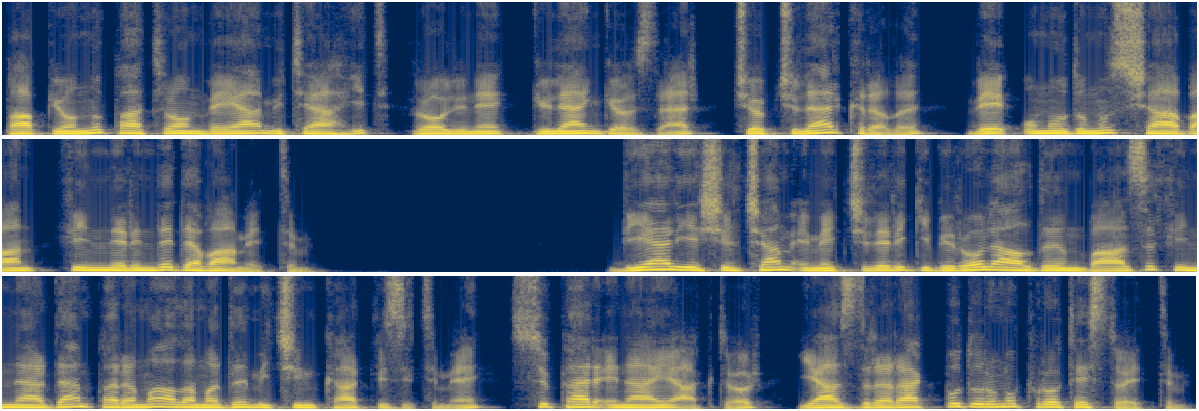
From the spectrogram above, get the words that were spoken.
Papyonlu Patron veya Müteahhit rolüne Gülen Gözler, Çöpçüler Kralı ve Umudumuz Şaban filmlerinde devam ettim. Diğer Yeşilçam emekçileri gibi rol aldığım bazı filmlerden paramı alamadığım için kartvizitime süper enayi aktör yazdırarak bu durumu protesto ettim.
